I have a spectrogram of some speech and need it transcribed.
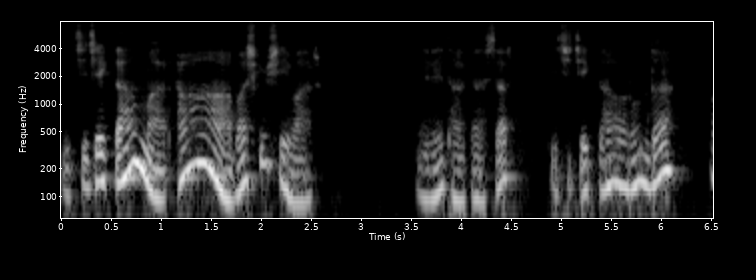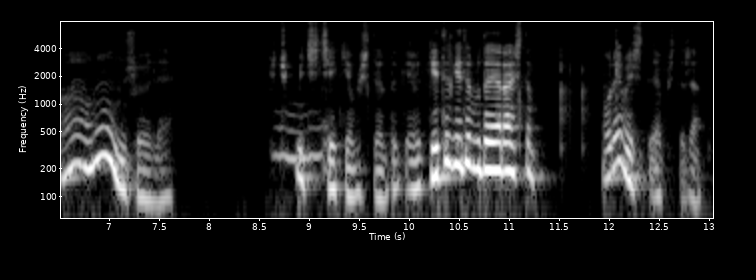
Bir çiçek daha mı var? Aa başka bir şey var. Evet arkadaşlar bir çiçek daha var onda. Aa ne olmuş öyle? Küçük bir çiçek yapıştırdık. Evet getir getir burada yer açtım. Oraya mı işte yapıştıracaksın?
